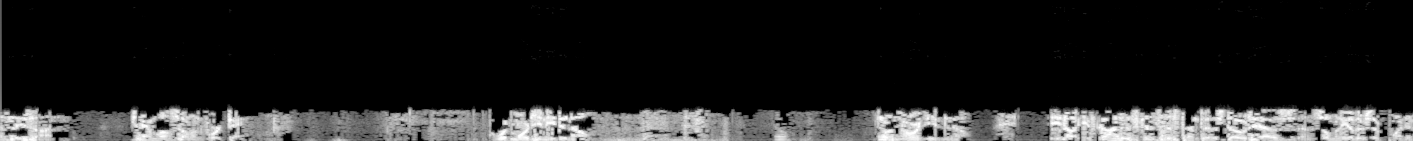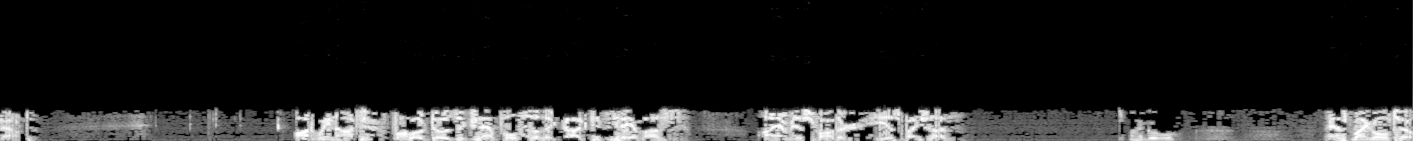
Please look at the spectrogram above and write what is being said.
as a son. Samuel 7 14. What more do you need to know? No. More do you know? You know, if God is consistent, as Dowd has and so many others have pointed out, ought we not follow Dowd's example so that God can say of us, I am his father, he is my son? It's my goal. That's my goal too.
